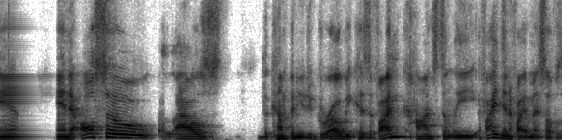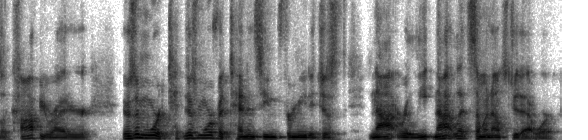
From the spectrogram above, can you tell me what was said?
And, yeah. and it also allows the company to grow because if I'm constantly, if I identify myself as a copywriter, there's a more, there's more of a tendency for me to just not really, not let someone else do that work.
